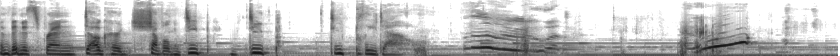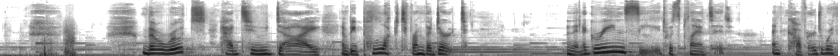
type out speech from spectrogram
and then his friend dug her shovel deep, deep, deeply down. The roots had to die and be plucked from the dirt. And then a green seed was planted and covered with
